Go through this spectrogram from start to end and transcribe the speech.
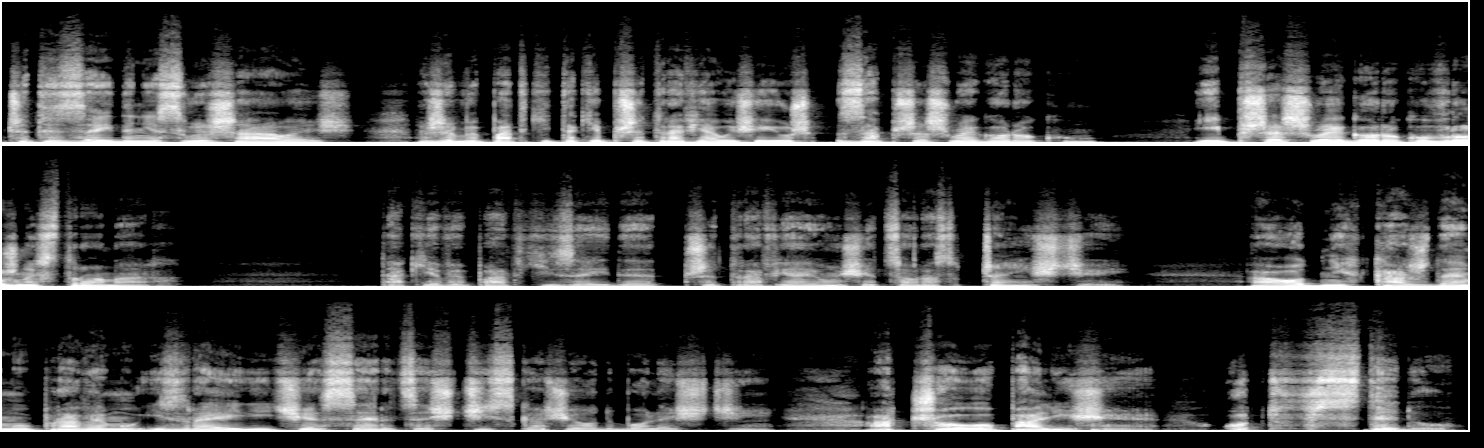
Czy ty, Zejdę, nie słyszałeś, że wypadki takie przytrafiały się już za przeszłego roku? I przeszłego roku w różnych stronach. Takie wypadki, Zejdę, przytrafiają się coraz częściej, a od nich każdemu prawemu Izraelicie serce ściska się od boleści, a czoło pali się od wstydu.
